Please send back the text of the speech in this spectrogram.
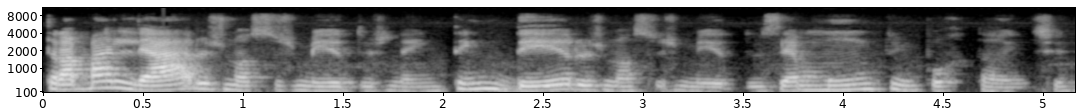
trabalhar os nossos medos, né? entender os nossos medos, é muito importante.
